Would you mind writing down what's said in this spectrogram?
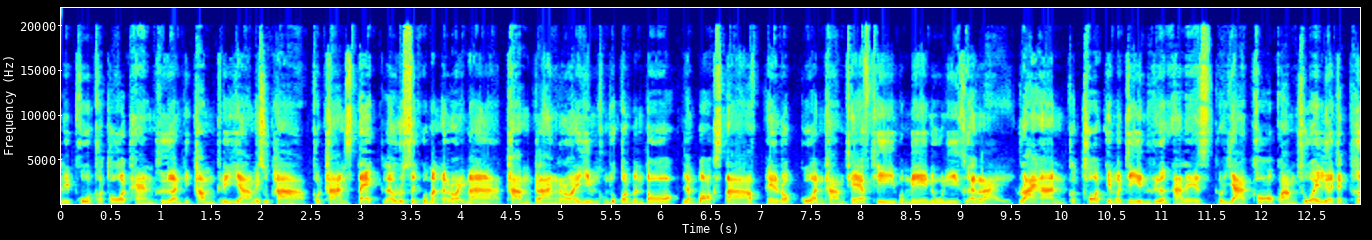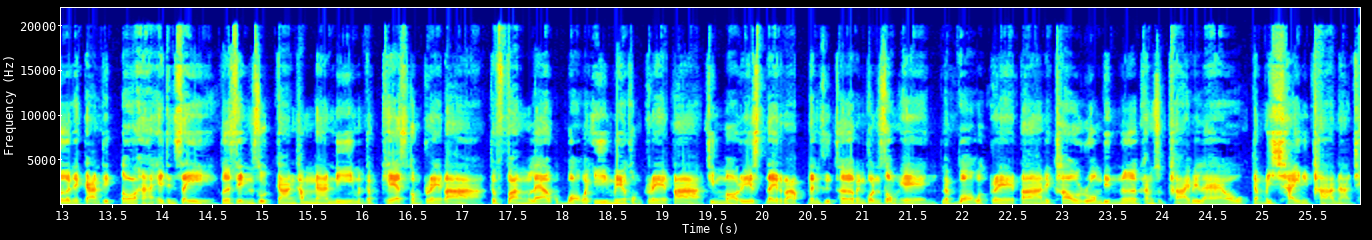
เลยพูดขอโทษแทนเพื่อนที่ทำกริยาไม่สุภาพเขาทานสเต็กแล้วรู้สึกว่ามันอร่อยมากท่ามกลางรอยยิ้มของทุกคนบนโต๊ะและบอกสตาฟให้รบกวนถามเชฟทีว่าเมนูนี้คืออะไรไรอันก็โทษเอมจีนเรื่องอาเลสเขาอยากขอความช่วยเหลือจากเธอในการติดต่อหาเอเจนซี่เพื่อสิ้นสุดการทำงานนี้เหมือนกับเคสของเกรตาแต่ฟังแล้วก็บอกว่าอีเมลของเกรตาที่มอริสได้รับนั่นคือเธอเป็นคนส่งเอง และบอกว่าเกรตาได้เข้าร่วมดินเนอร์ครั้งสุดท้ายไปแล้ว แต่ไม่ใช่ในฐานะเช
